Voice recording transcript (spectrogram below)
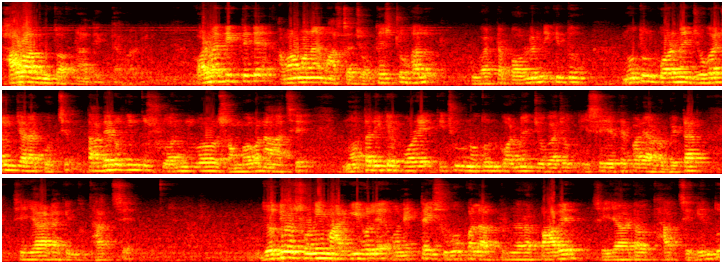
হাওয়া কিন্তু আপনারা দেখতে পারবেন। কর্মের দিক থেকে আমার মনে হয় মাসটা যথেষ্ট ভালো, খুব একটা প্রবলেম নেই, কিন্তু নতুন কর্মের যোগাযোগ যারা করছেন, তাদেরও কিন্তু সম্ভ- সম্ভাবনা আছে। ন তারিখের পরে কিছু নতুন কর্মের যোগাযোগ এসে যেতে পারে আরও বেটার সেই জায়গাটা কিন্তু থাকছে। যদিও শনি মার্গী হলে অনেকটাই শুভ ফল আপনারা পাবেন, সেই জায়গাটাও থাকছে। কিন্তু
